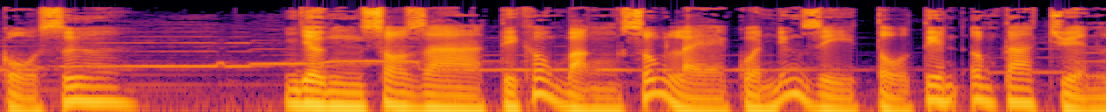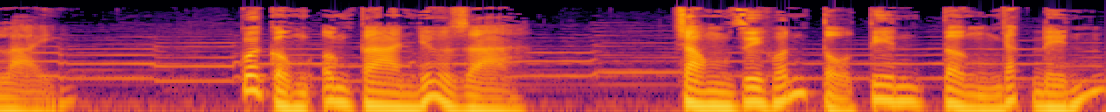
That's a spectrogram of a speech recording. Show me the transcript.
cổ xưa, nhưng so ra thì không bằng số lẻ của những gì tổ tiên ông ta truyền lại. Cuối cùng ông ta nhớ ra, trong di huấn tổ tiên từng nhắc đến,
